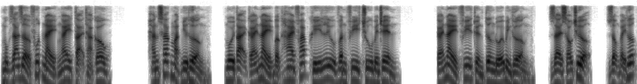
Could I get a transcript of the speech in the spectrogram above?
Mục giá giờ phút này ngay tại thả câu hắn sắc mặt như thường, ngồi tại cái này bậc hai pháp khí lưu vân phi chu bên trên. Cái này phi thuyền tương đối bình thường, dài sáu trượng, rộng bảy thước,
